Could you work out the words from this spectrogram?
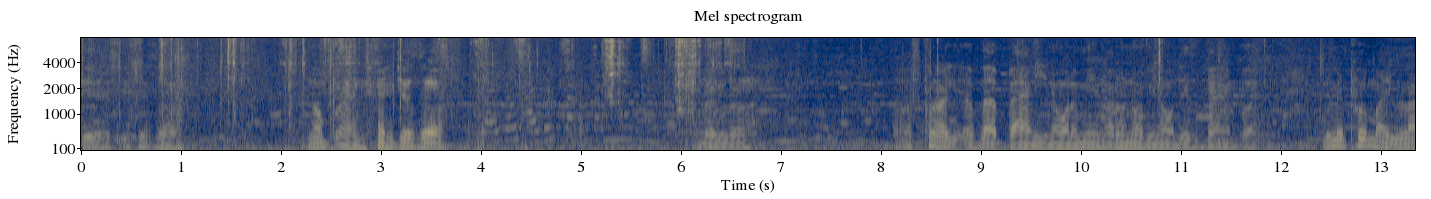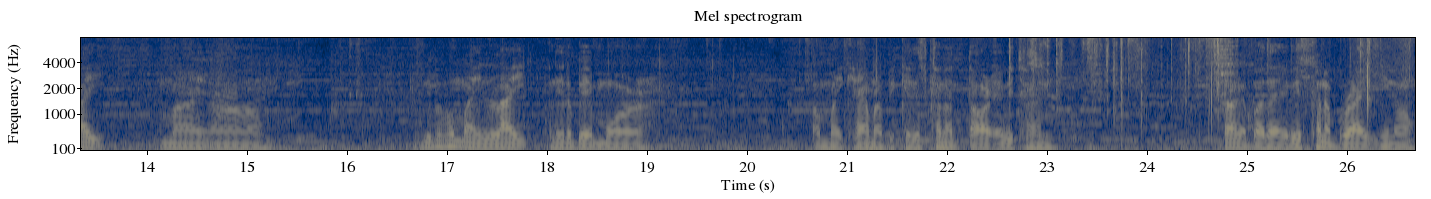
this? This is a no brand, just a regular. Uh, it's kind of like of that band, you know what I mean? I don't know if you know this band, but let me put my light, my um, let me put my light a little bit more on my camera because it's kind of dark every time. Sorry about that. If it's kind of bright, you know.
